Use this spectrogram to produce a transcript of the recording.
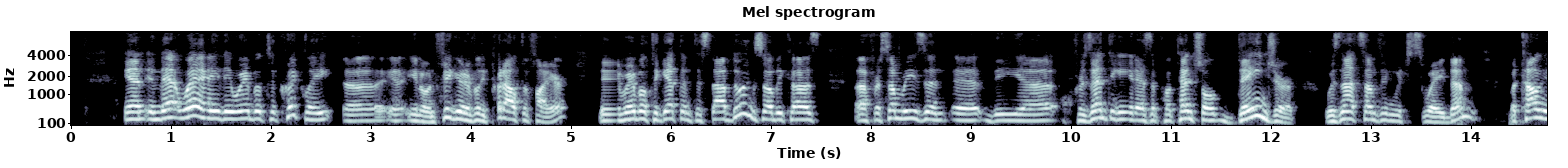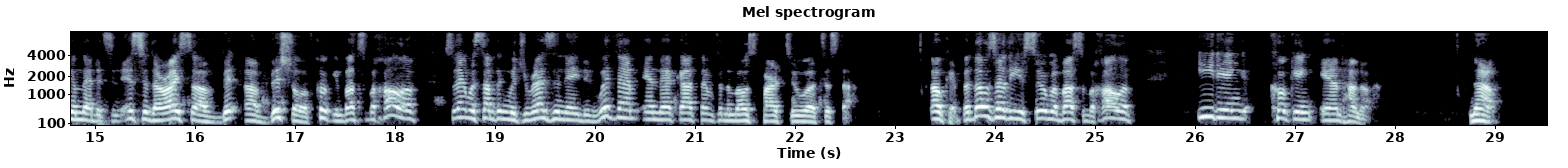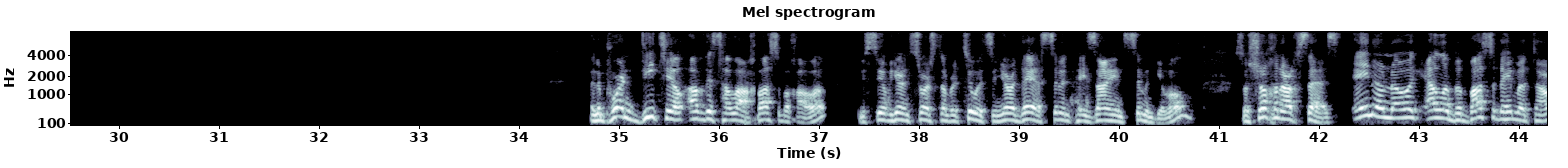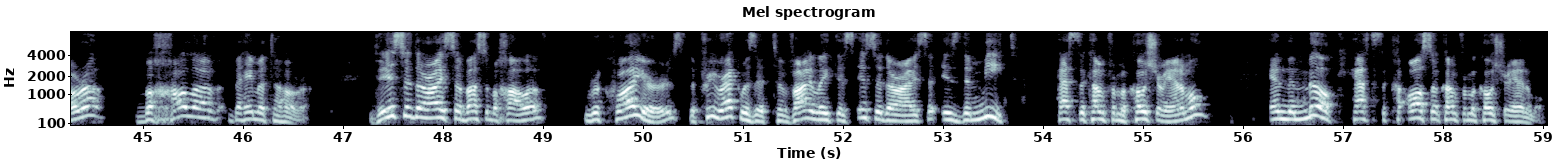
And in that way, they were able to quickly, uh, you know, and figuratively put out the fire. They were able to get them to stop doing so because, uh, for some reason, uh, the uh, presenting it as a potential danger was not something which swayed them. But telling them that it's an isidaraisa of, of bishul of cooking bats so that was something which resonated with them, and that got them for the most part to uh, to stop. Okay, but those are the yisur b'basa b'chalav, eating, cooking, and hana. Now, an important detail of this halach, basa You see over here in source number two, it's in your day, Simon Pei Zion, Simon Gimel. So Shulchan Aruch says, "Eino noeg ela bebasa behema tahora, b'chalav behema tahora." The Issa Daraisa basa b'chalav requires the prerequisite to violate this Issa Daraisa is the meat has to come from a kosher animal, and the milk has to also come from a kosher animal.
